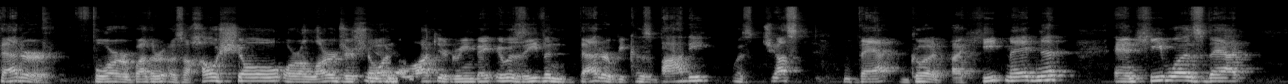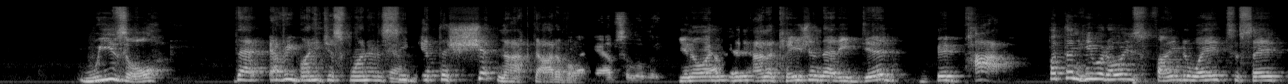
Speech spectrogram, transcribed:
better for whether it was a house show or a larger show yeah. in Milwaukee or Green Bay. It was even better because Bobby was just that good, a heat magnet, and he was that weasel that everybody just wanted to yeah. see get the shit knocked out of him. Yeah, absolutely. You know, and, and, on occasion that he did, big pop. But then he would always find a way to say,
